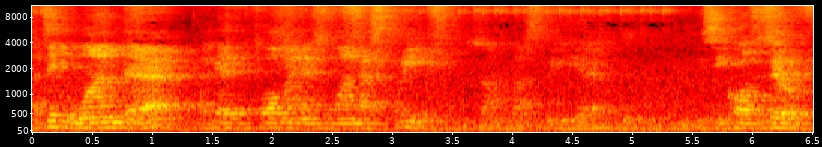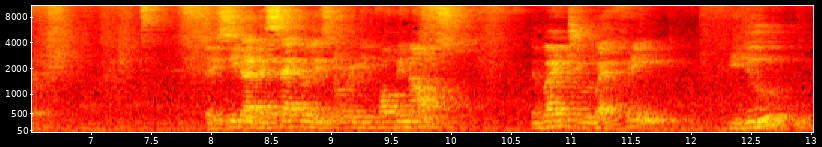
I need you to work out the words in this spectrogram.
I take 1 there, I get 4 minus 1, that's 3. I'm plus 3 here. Is equal to 0. So you see that the circle is already popping out. Divide through by 3. If you do,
